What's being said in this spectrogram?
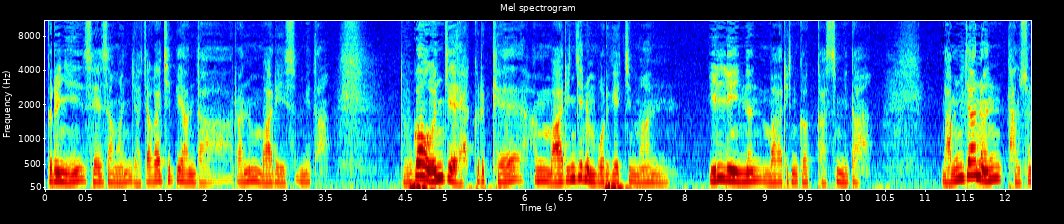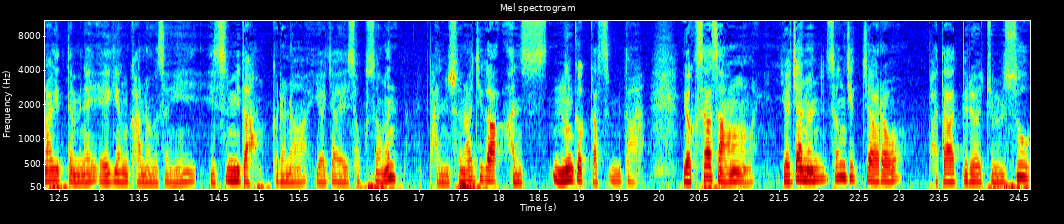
그러니 세상은 여자가 지배한다. 라는 말이 있습니다. 누가 언제 그렇게 한 말인지는 모르겠지만 일리 있는 말인 것 같습니다. 남자는 단순하기 때문에 애경 가능성이 있습니다. 그러나 여자의 속성은 단순하지가 않는 것 같습니다. 역사상 여자는 성직자로 받아들여 줄 수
